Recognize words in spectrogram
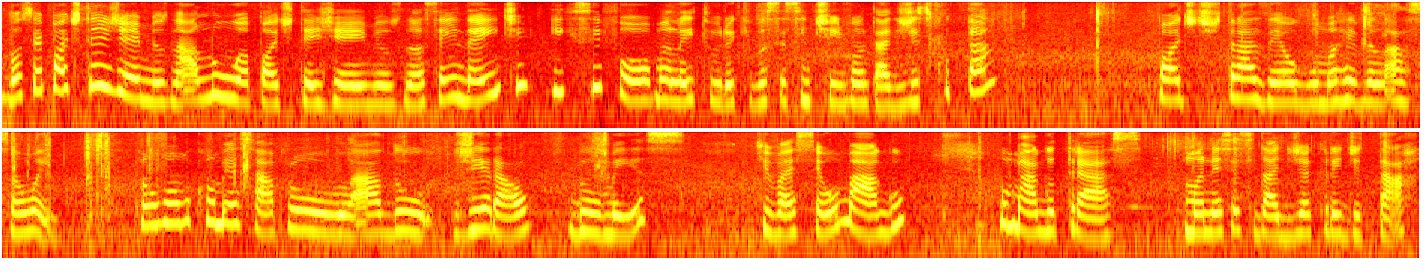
você pode ter gêmeos na lua, pode ter gêmeos no ascendente, e se for uma leitura que você sentir vontade de escutar, pode te trazer alguma revelação aí. Então vamos começar pro lado geral do mês, que vai ser o mago. O mago traz uma necessidade de acreditar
